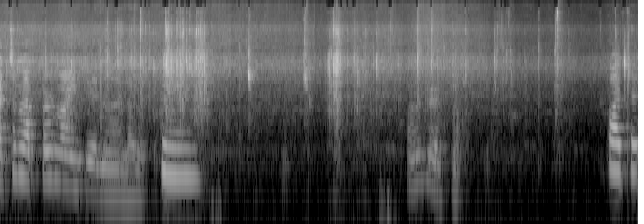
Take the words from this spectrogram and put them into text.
അച്ഛൻ എപ്പോഴും വാങ്ങിച്ചു വരുന്നത് നല്ലത്. അത് രസം പാട്ട്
